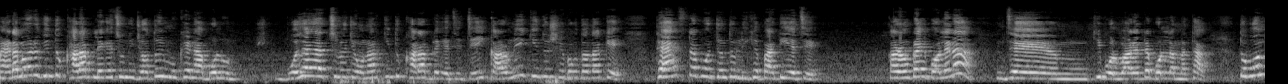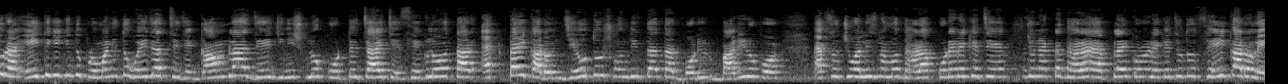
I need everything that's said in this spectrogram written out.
ম্যাডামেরও কিন্তু খারাপ লেগেছে, উনি যতই মুখে না বলুন, বোঝা যাচ্ছিল যে ওনার কিন্তু খারাপ লেগেছে। যেই কারণেই কিন্তু সেবক দাদাকে থ্যাঙ্কসটা পর্যন্ত লিখে পাঠিয়েছে। কারণ ওটাই বলে না যে কি বলব, আর এটা বললাম না, থাক। তো বন্ধুরা, এই থেকে কিন্তু প্রমাণিত হয়ে যাচ্ছে যে গামলা যে জিনিসগুলো করতে চাইছে, সেগুলো তার একটাই কারণ। যেহেতু সন্দীপদা তার বডির, বাড়ির উপর একশো চুয়াল্লিশ নম্বর ধারা করে রেখেছে জন্য একটা ধারা অ্যাপ্লাই করে রেখেছে, তো সেই কারণে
